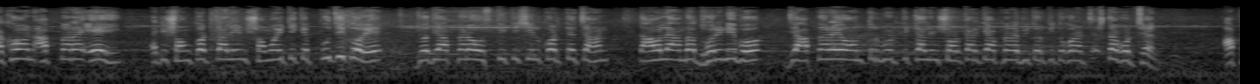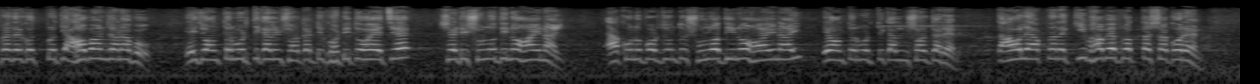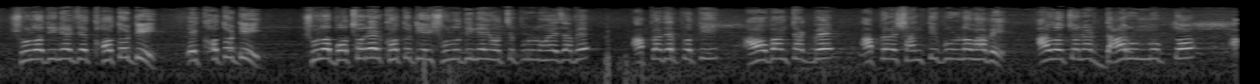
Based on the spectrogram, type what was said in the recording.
এখন আপনারা এই একটি সংকটকালীন সময়টিকে পুঁজি করে যদি আপনারা অস্থিতিশীল করতে চান, তাহলে আমরা ধরে নিব যে আপনারা এই অন্তর্বর্তীকালীন সরকারকে আপনারা বিতর্কিত করার চেষ্টা করছেন। আপনাদের প্রতি আহ্বান জানাব এই যে অন্তর্বর্তীকালীন সরকারটি গঠিত হয়েছে, সেটি ষোলো দিনও হয় নাই। এখনও পর্যন্ত ষোলো দিনও হয় নাই এই অন্তর্বর্তীকালীন সরকারের। তাহলে আপনারা কীভাবে প্রত্যাশা করেন? ষোলো দিনের যে ক্ষতটি, এই ক্ষতটি, ষোলো বছরের ক্ষতটি এই ষোলো দিনেই হচ্ছে পূরণ হয়ে যাবে? আপনাদের প্রতি আহ্বান থাকবে, আপনারা শান্তিপূর্ণভাবে আলোচনার দ্বার উন্মুক্ত,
